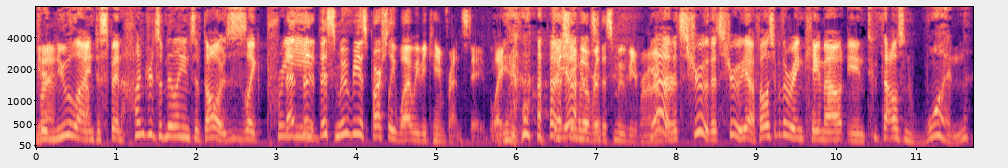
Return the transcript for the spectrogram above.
for Yeah. New Line to spend hundreds of millions of dollars. This is like pre. That, th- this movie is partially why we became friends, Dave. Like Yeah, gushing over this movie. Remember? Yeah, that's true. That's true. Yeah, Fellowship of the Ring came out in 2001.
